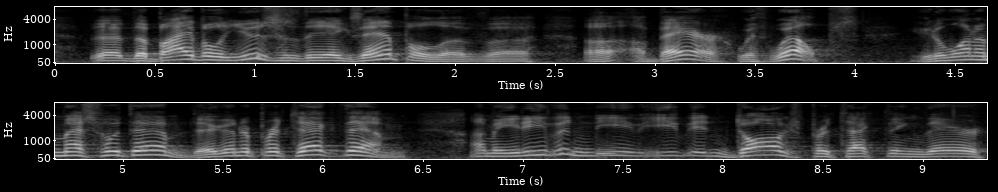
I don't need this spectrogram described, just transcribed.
the, the Bible uses the example of uh, a, bear with whelps. You don't want to mess with them, they're going to protect them. I mean, even, even dogs protecting their,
